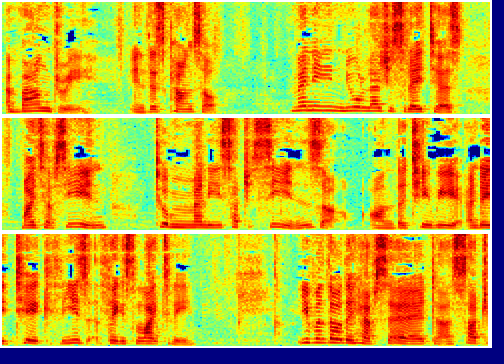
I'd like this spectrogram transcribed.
and boundary in this council. Many new legislators might have seen too many such scenes on the TV, and they take these things lightly. even though they have said uh, such,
